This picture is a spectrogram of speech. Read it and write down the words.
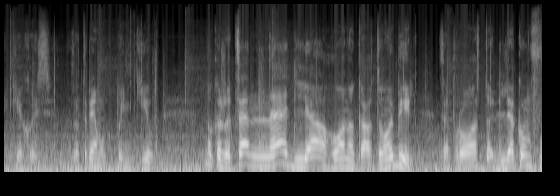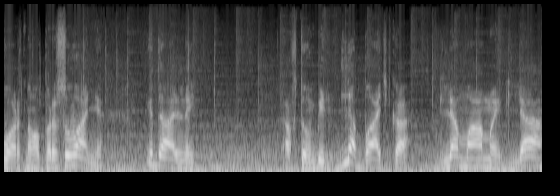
якихось затримок, пеньків. Ну кажу, це не для гонок автомобіль, це просто для комфортного пересування. Ідеальний автомобіль для батька, для мами, для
